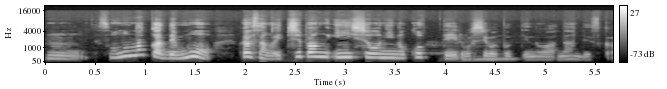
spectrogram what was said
うん、その中でもかよさんが一番印象に残っているお仕事っていうのは何ですか、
